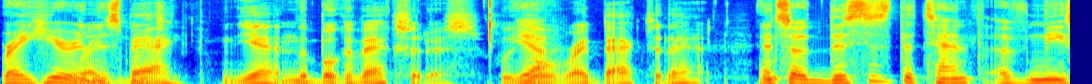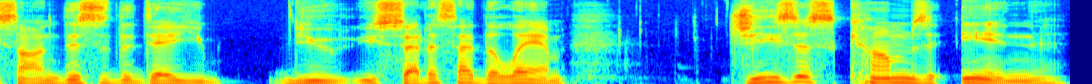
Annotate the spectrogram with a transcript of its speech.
right here in right this back, motif. yeah, in the book of Exodus. We Yeah. go right back to that. and so this is the 10th of Nisan this is the day you you you set aside the lamb Jesus comes in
